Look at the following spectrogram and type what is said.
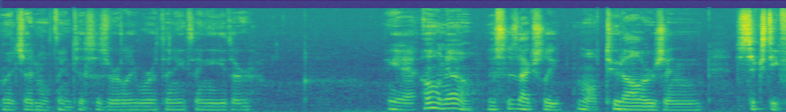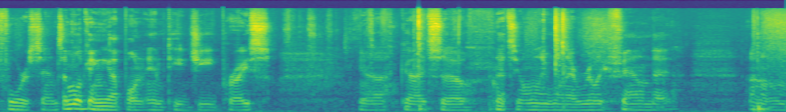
which I don't think this is really worth anything either. Yeah, oh no, this is actually, well, $2.64. I'm looking up on MTG price. Yeah, guys, so that's the only one I really found that um,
